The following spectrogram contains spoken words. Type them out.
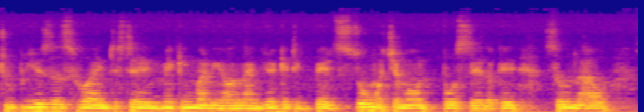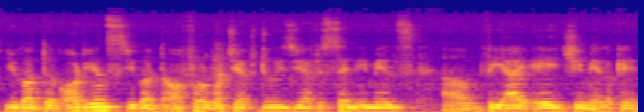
to users who are interested in making money online. You're getting paid so much amount post sale okay? So now you got the audience you got the offer. What you have to do is you have to send emails uh, via gmail okay?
